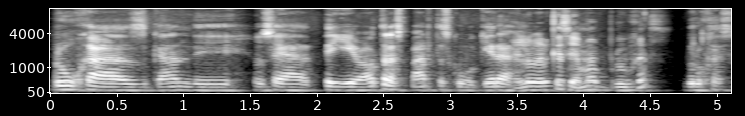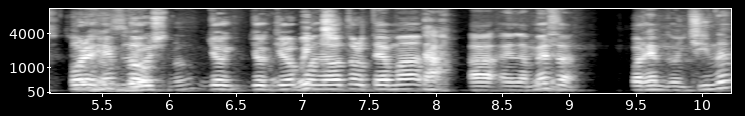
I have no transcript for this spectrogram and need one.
Brujas, Gande. O sea, te llevaba a otras partes como Hay quiera. un lugar que se llama Brujas. Brujas. Por ejemplo, yo, yo quiero Witch. poner otro tema Ah. ah, en la mesa. Por ejemplo, en China,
